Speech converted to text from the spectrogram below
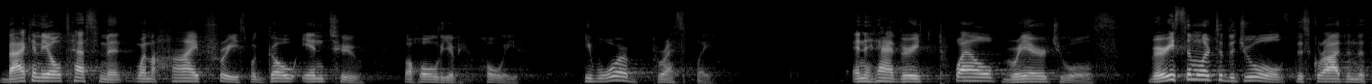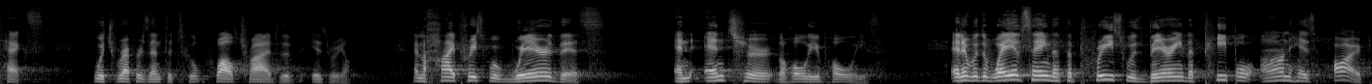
Back in the Old Testament, when the high priest would go into the Holy of Holies, he wore a breastplate. And it had very 12 rare jewels very similar to the jewels described in the text, which represent the 12 tribes of Israel. And the high priest would wear this and enter the Holy of Holies. And it was a way of saying that the priest was bearing the people on his heart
